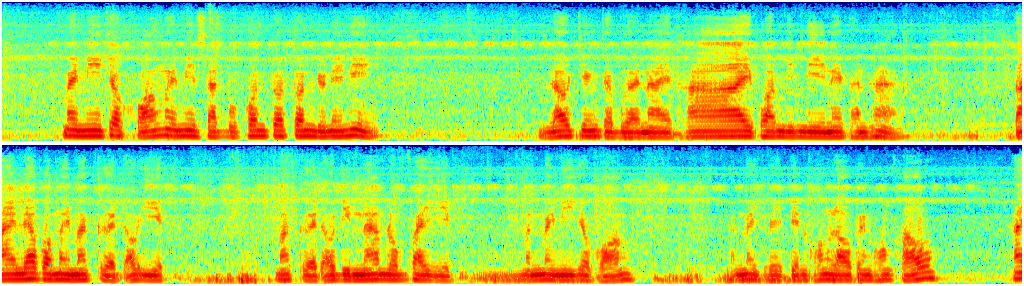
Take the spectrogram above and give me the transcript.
ๆ ไม่มีเจ้าของไม่มีสัตว์บุคคลตัวตนอยู่ในนี่ เราจึงจะเบื่อหน่ายคลายความยินดีในขันห้า ตายแล้วก็ไม่มาเกิดเอาอีก มาเกิดเอาดินน้ำลมไฟอีก มันไม่มีเจ้าของ มันไม่ไปเป็นของเราเป็นของเขา ให้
